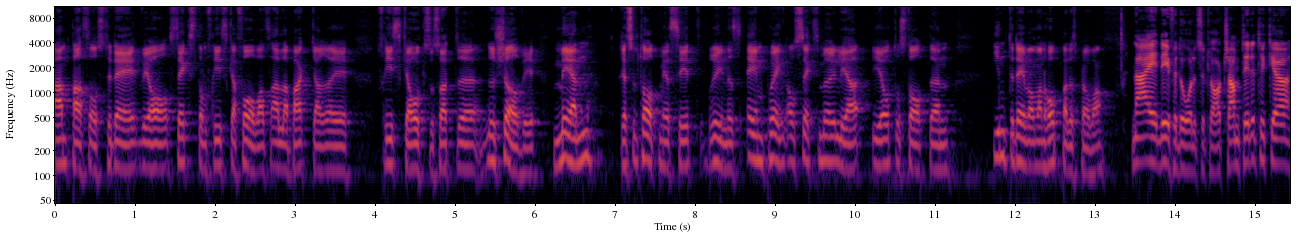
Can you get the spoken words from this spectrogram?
anpassa oss till det. Vi har 16 friska forwards, alla backar är friska också så att eh, nu kör vi. Men Resultatmässigt, Brynäs en poäng av sex möjliga i återstarten. Inte det vad man hoppades på va? Nej, det är för dåligt såklart. Samtidigt tycker jag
